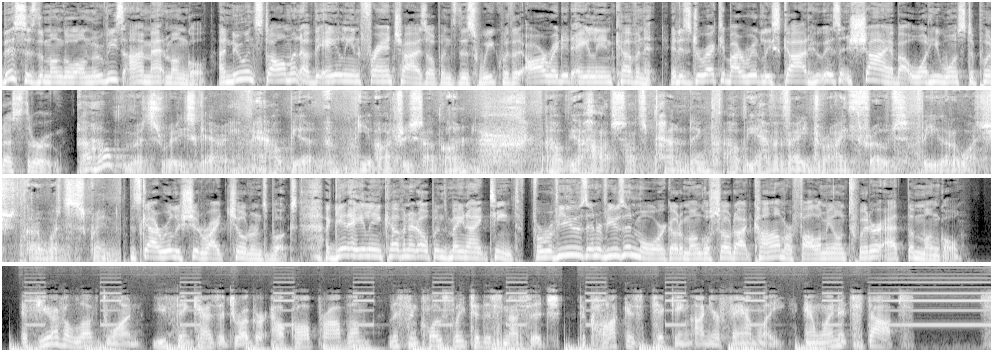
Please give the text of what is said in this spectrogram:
This is the Mungle on Movies. I'm Matt Mungle. A new installment of the Alien franchise opens this week with an R rated Alien Covenant. It is directed by Ridley Scott, who isn't shy about what he wants to put us through. I hope it's really scary. I hope your, your arteries start going. I hope your heart starts pounding. I hope you have a very dry throat, but you gotta watch, gotta watch the screen. This guy really should write children's books. Again, Alien Covenant opens May 19th. For reviews, interviews, and more, go to mungleshow.com or follow me on Twitter at the Mungle. If you have a loved one you think has a drug or alcohol problem, listen closely to this message. The clock is ticking on your family, and when it stops,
